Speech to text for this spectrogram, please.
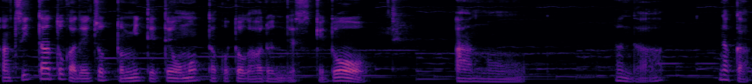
あツイッターとかでちょっと見てて思ったことがあるんですけど、あの、なんだ？なんか、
